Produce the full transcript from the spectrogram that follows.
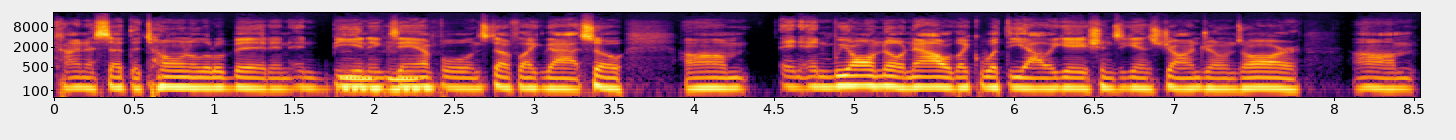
kind of set the tone a little bit and, and be an example and stuff like that. So, um, and, and we all know now, like, what the allegations against Jon Jones are. Um,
